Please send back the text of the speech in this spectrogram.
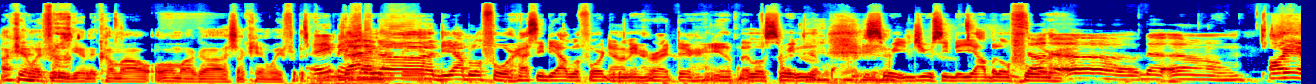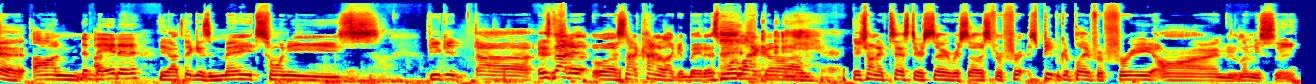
I can't wait for this game to come out. Oh my gosh, I can't wait for this game. man. That and uh, Diablo Four. I see Diablo Four down there, right there. Yeah, that little sweet, Diablo 4, yeah. sweet, juicy Diablo Four. So the uh the um oh yeah, on the I- beta. yeah, I think it's May twenties. If you could, uh, it's not a well, it's not kind of like a beta. It's more like um, they're trying to test their server, so it's for free. People can play it for free on. Let me see.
